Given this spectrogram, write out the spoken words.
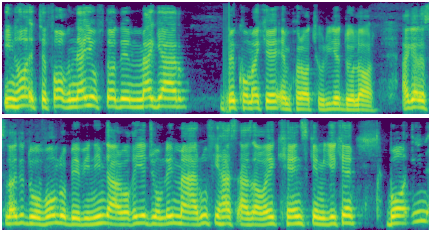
اینها اتفاق نیفتاده مگر به کمک امپراتوری دلار. اگر اسلاید دوم رو ببینیم در واقع یه جمله معروفی هست از آقای کنز که میگه که با این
